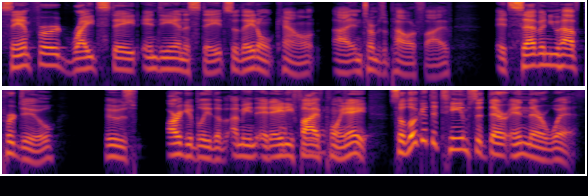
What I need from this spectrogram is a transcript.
Samford, Wright State, Indiana State, so they don't count uh, in terms of Power Five. At seven, you have Purdue, who's arguably the, I mean, at team in the country. 85.8. So look at the teams that they're in there with.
